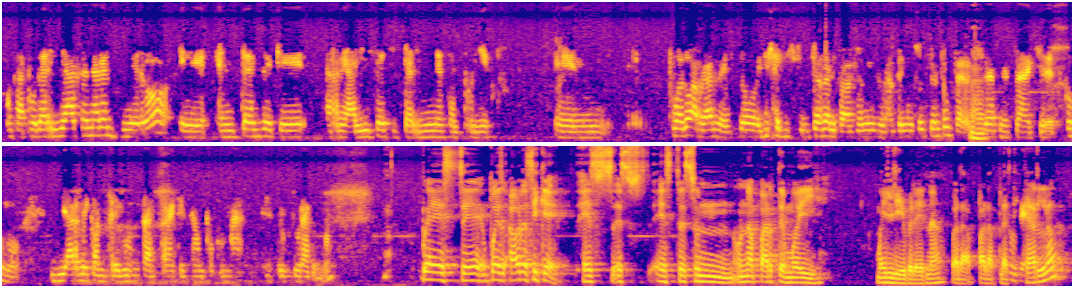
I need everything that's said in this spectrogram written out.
o sea, poder ya tener el dinero eh, antes de que realices y termines el proyecto. puedo hablar de esto y de del crowdfunding durante mucho tiempo, pero quizás quieres como guiarme con preguntas para que sea un poco más estructurado, ¿no? Pues, este, pues ahora sí que es, es, esto es una parte muy, muy libre, ¿no? Para, para platicarlo.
